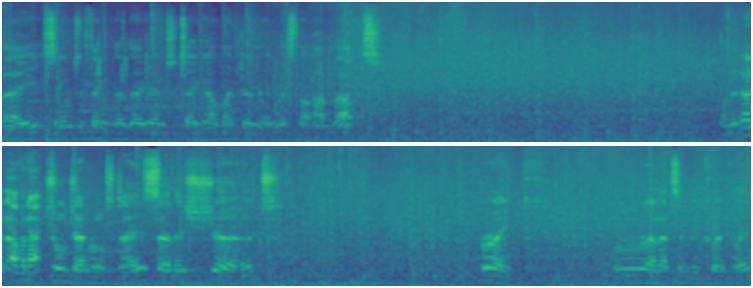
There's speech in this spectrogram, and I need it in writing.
They seem to think that they're going to take out my general. Let's not have that. Well, they don't have an actual general today, so they should break relatively quickly.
